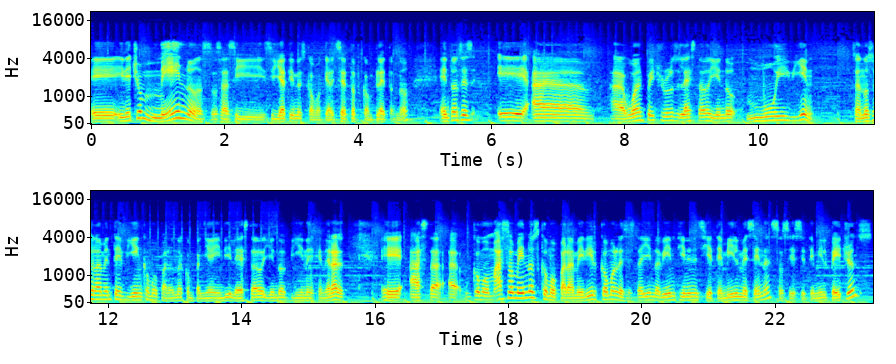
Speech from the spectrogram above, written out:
Eh, y de hecho menos, o sea, si, si ya tienes como que el setup completo, ¿no? Entonces, a a One Page Rules le ha estado yendo muy bien. O sea, no solamente bien como para una compañía indie, le ha estado yendo bien en general. Eh, hasta como más o menos como para medir cómo les está yendo bien, tienen 7000 mecenas, o sea, 7000 patrons.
